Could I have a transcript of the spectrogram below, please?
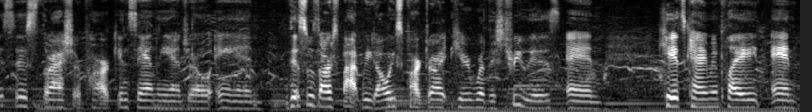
This is Thrasher Park in San Leandro, and this was our spot. We'd always parked right here where this tree is, and kids came and played, and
